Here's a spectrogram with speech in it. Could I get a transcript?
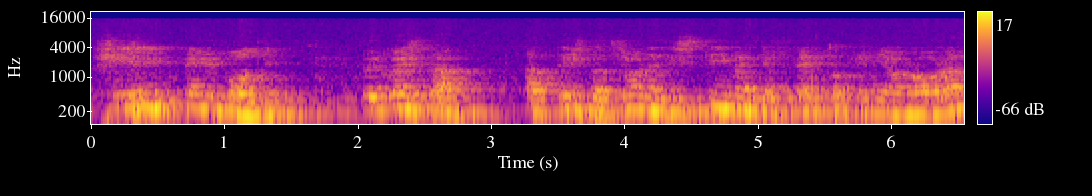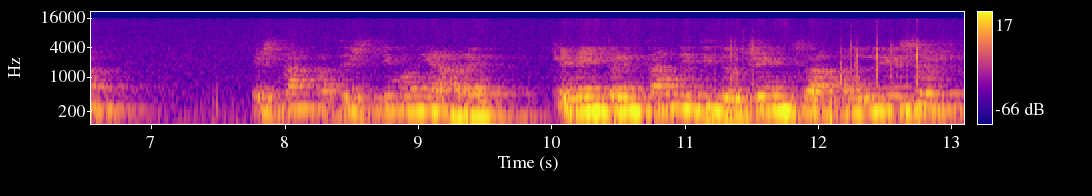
figli e nipoti, per questa attestazione di stima e di affetto che mi onora e sta a testimoniare che nei 30 anni di docenza all'ISEF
